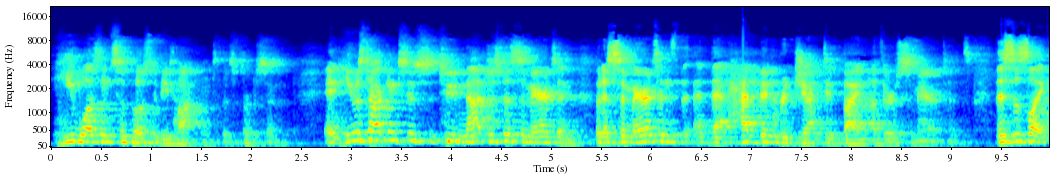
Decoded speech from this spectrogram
he wasn't supposed to be talking to this person. And he was talking to, to not just a Samaritan, but a Samaritan that, that had been rejected by other Samaritans. This is like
